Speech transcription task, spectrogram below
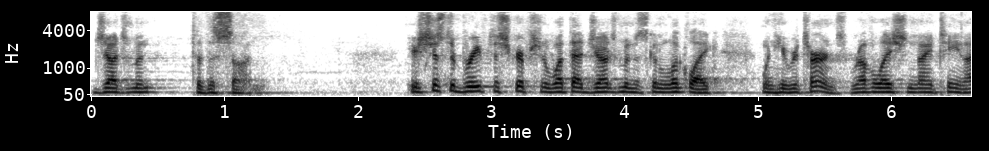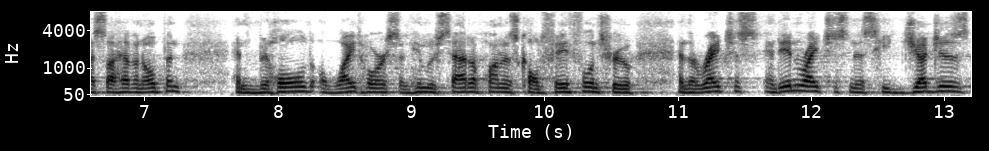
judgment to the Son. Here's just a brief description of what that judgment is going to look like when he returns. Revelation 19. I saw heaven open, and behold, a white horse, and him who sat upon it is called faithful and true, and the righteous, and in righteousness he judges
